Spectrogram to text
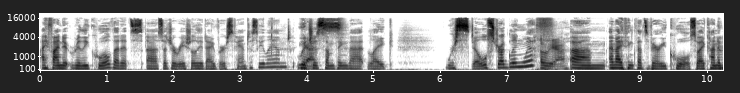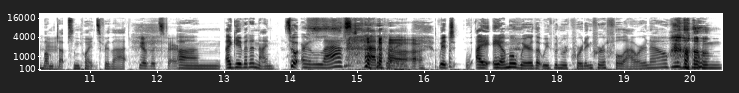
I find it really cool that it's uh, such a racially diverse fantasy land, which Yes. is something that like we're still struggling with. Oh yeah. Um, and I think that's very cool. So I kind of bumped up some points for that. yeah, that's fair. Um, I gave it a nine. So our last category, which I am aware that we've been recording for a full hour now, um,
